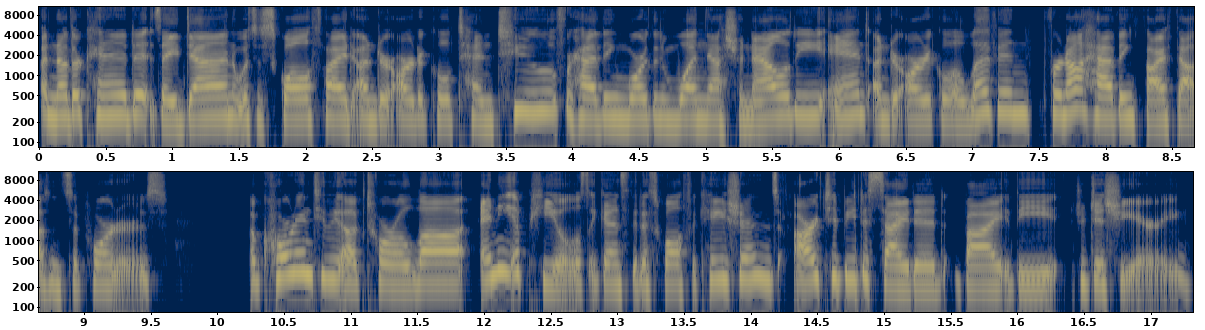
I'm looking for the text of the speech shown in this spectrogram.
Another candidate, Zaidan, was disqualified under Article 10.2 for having more than one nationality and under Article 11 for not having 5,000 supporters. According to the electoral law, any appeals against the disqualifications are to be decided by the judiciary.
